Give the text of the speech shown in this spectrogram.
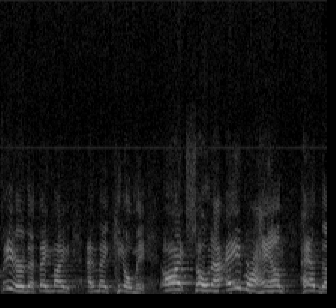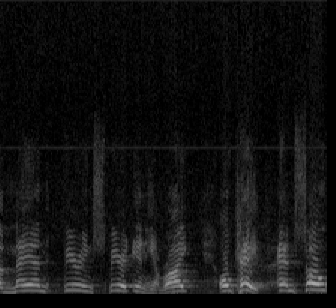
fear that they may and may kill me." All right, so now Abraham had the man-fearing spirit in him, right? Okay, and so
